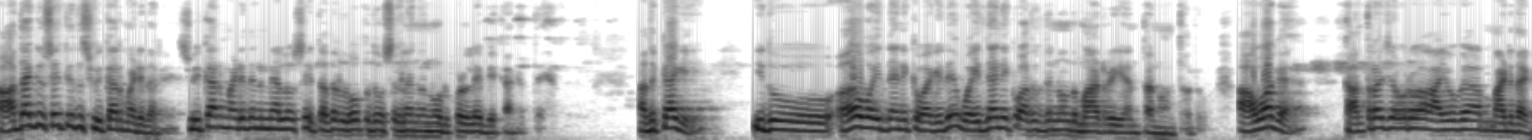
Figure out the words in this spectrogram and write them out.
ಆದಾಗ್ಯೂ ಸಹಿತ ಇದು ಸ್ವೀಕಾರ ಮಾಡಿದ್ದಾರೆ. ಸ್ವೀಕಾರ ಮಾಡಿದ ಮೇಲೂ ಸಹಿತ ಅದರ ಲೋಪದೋಷಗಳನ್ನು ನೋಡಿಕೊಳ್ಳಲೇಬೇಕಾಗತ್ತೆ. ಅದಕ್ಕಾಗಿ ಇದು ಅವೈಜ್ಞಾನಿಕವಾಗಿದೆ. ವೈಜ್ಞಾನಿಕವಾದದ್ದನ್ನು ಒಂದು ಮಾಡ್ರಿ ಅಂತ ಅನ್ನುವಂಥದ್ದು. ಆವಾಗ ಕಾಂತರಾಜ್ ಅವರು ಆಯೋಗ ಮಾಡಿದಾಗ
